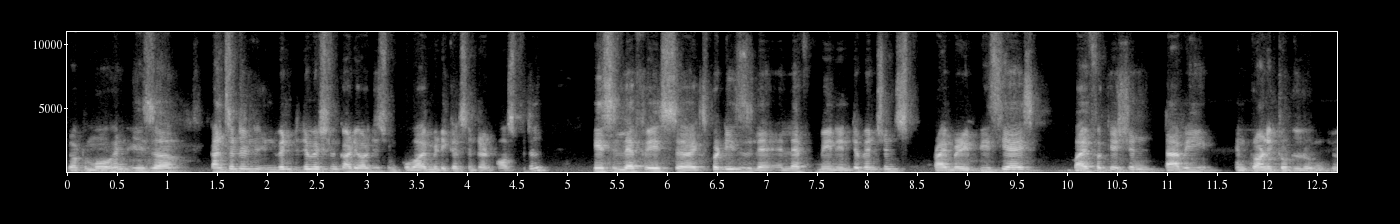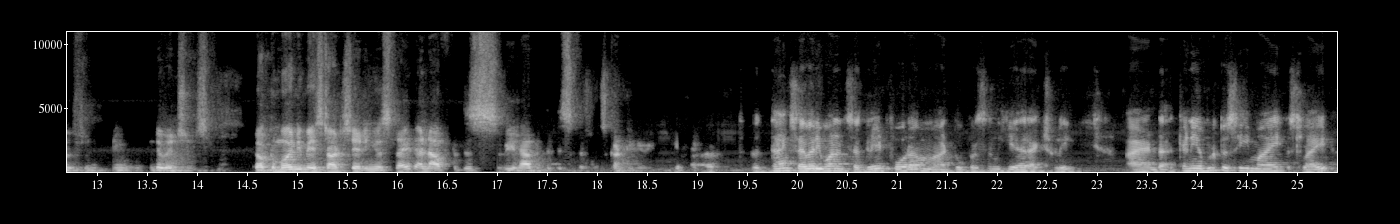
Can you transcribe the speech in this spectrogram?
Dr. Mohan is a consultant interventional cardiologist from Kovai Medical Center and Hospital. His left his uh, expertise is left main interventions, primary PCIs, bifurcation, TAVI, and chronic total occlusion interventions. Dr. Mohan, you may start sharing your slide, and after this, we'll have the discussions continuing. Uh, thanks, everyone. It's a great forum uh, to present here, actually. And uh, can you able to see my slide?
